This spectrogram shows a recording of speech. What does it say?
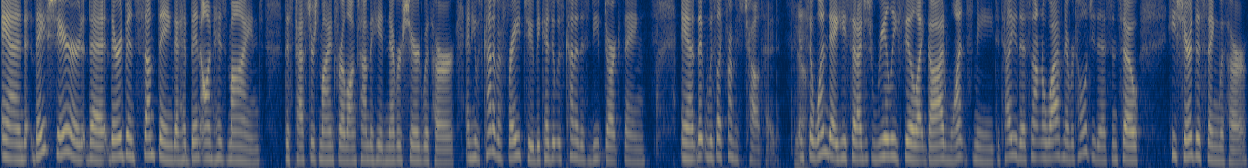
and they shared that there had been something that had been on his mind this pastor's mind for a long time that he had never shared with her and he was kind of afraid to because it was kind of this deep dark thing and it was like from his childhood and so one day he said i just really feel like god wants me to tell you this and i don't know why i've never told you this. And so he shared this thing with her.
